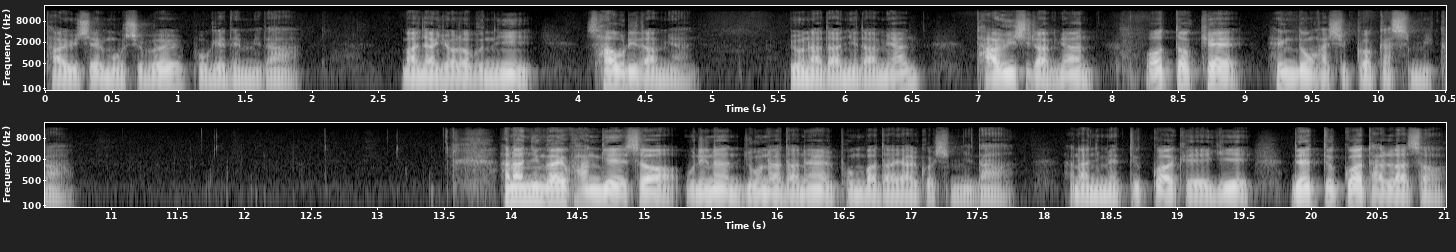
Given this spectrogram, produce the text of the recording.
다윗의 모습을 보게 됩니다. 만약 여러분이 사울이라면, 요나단이라면, 다윗이라면 어떻게 행동하실 것 같습니까? 하나님과의 관계에서 우리는 요나단을 본받아야 할 것입니다. 하나님의 뜻과 계획이 내 뜻과 달라서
